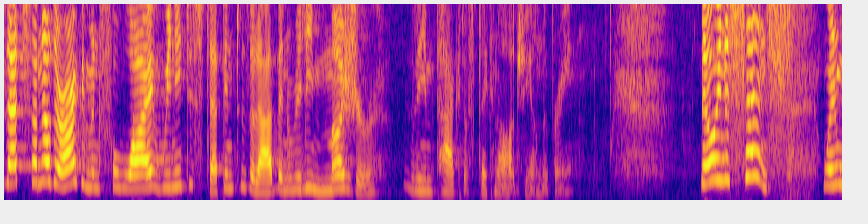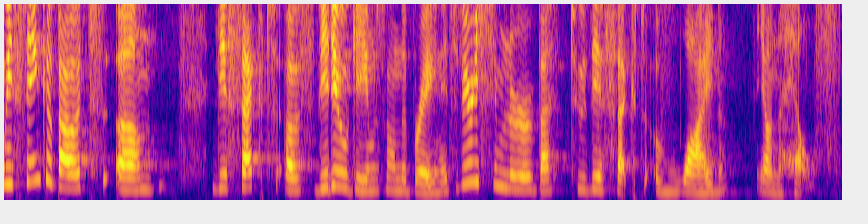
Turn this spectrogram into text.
that's another argument for why we need to step into the lab and really measure the impact of technology on the brain. Now, in a sense, when we think about um, the effect of video games on the brain, it's very similar to the effect of wine on health.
